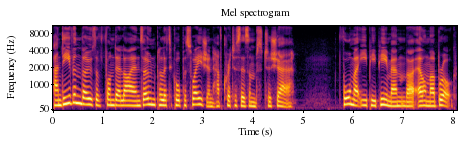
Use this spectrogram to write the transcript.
And even those of von der Leyen's own political persuasion have criticisms to share. Former EPP member Elmar Brok,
